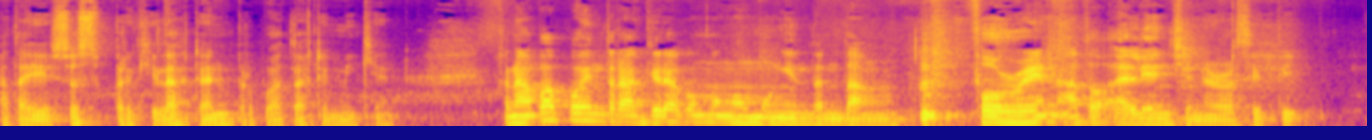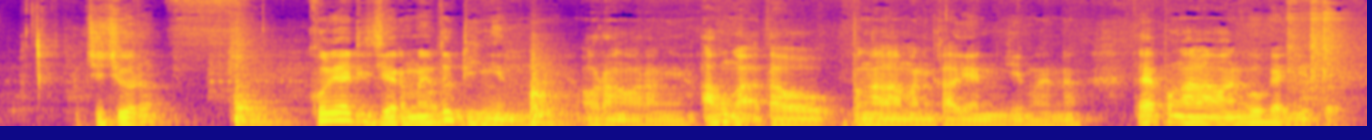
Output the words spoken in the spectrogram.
Kata Yesus, pergilah dan berbuatlah demikian. Kenapa poin terakhir aku mau ngomongin tentang foreign atau alien generosity? Jujur, kuliah di Jerman itu dingin orang-orangnya. Aku nggak tahu pengalaman kalian gimana, tapi pengalamanku kayak gitu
